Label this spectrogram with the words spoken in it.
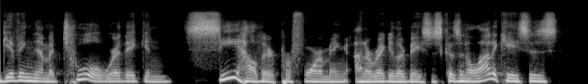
giving them a tool where they can see how they're performing on a regular basis. Cause in a lot of cases,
